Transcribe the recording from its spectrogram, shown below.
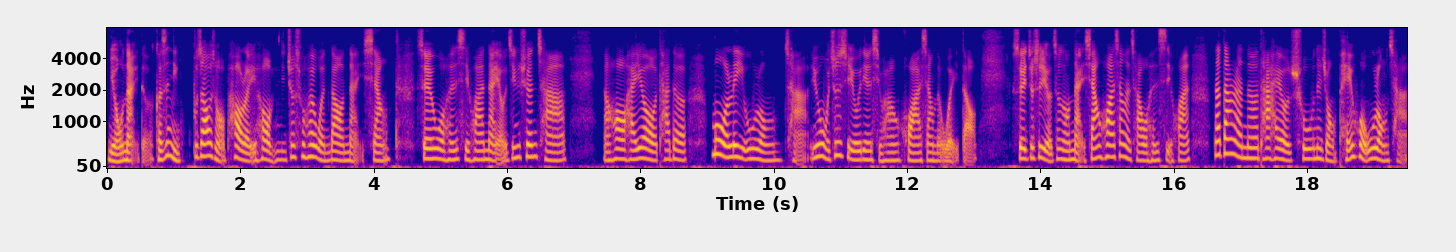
牛奶的，可是你不知道为什么泡了以后，你就是会闻到奶香，所以我很喜欢奶油金萱茶。然后还有它的茉莉乌龙茶，因为我就是有一点喜欢花香的味道，所以就是有这种奶香花香的茶，我很喜欢。那当然呢，它还有出那种焙火乌龙茶。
